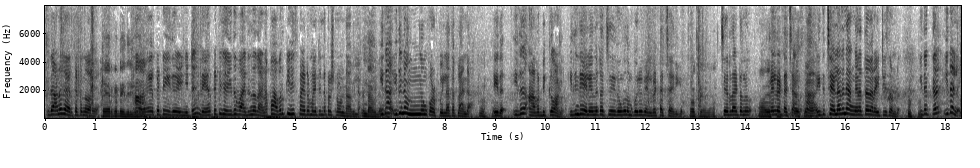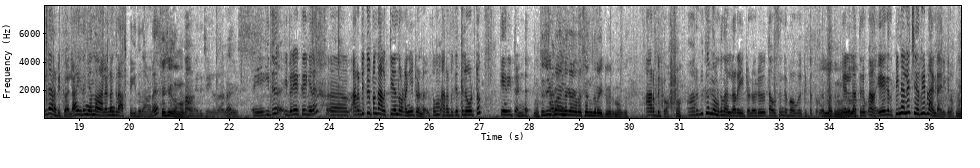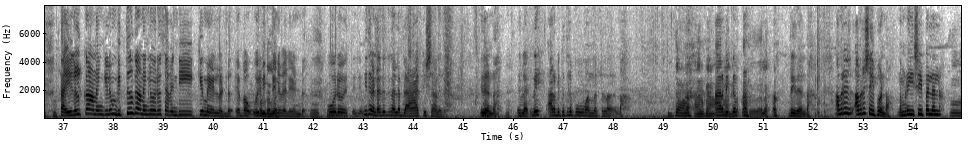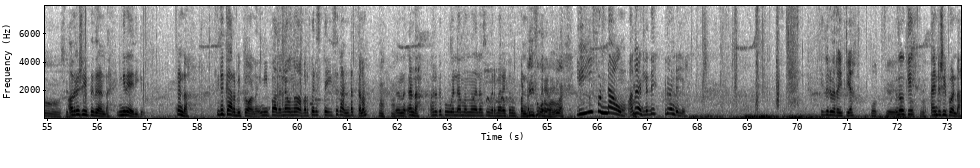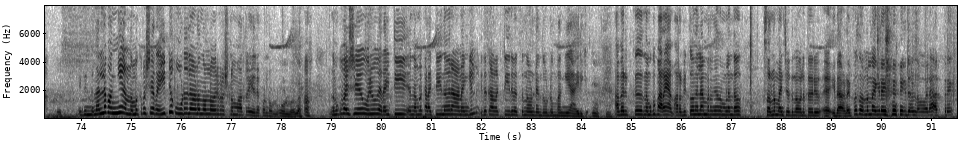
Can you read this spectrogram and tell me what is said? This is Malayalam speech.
ഇതാണ് ഹെയർ കട്ട് എന്ന് പറയാം. ഹെയർ കട്ട് ആ ചെയ്തിരിക്കുന്നത് ഹെയർ കട്ട് ചെയ്ത് കഴിഞ്ഞിട്ട് ഹെയർ കട്ട് ചെയ്ത് വരുന്നതാണ്. അപ്പൊ അവർക്ക് ഇനി സ്പൈഡർ മൈറ്റിന്റെ പ്രശ്നം ഉണ്ടാവില്ല. ഉണ്ടാവില്ല. ഇതാ ഇതിനൊന്നും കുഴപ്പമില്ലാത്ത പ്ലാന്റാ ഇത് ഇത് അറബിക്കമാണ്. ഇതിന്റെ ഇലയൊന്ന് ടച്ച് ചെയ്ത് നോക്കുമ്പോൾ നമുക്കൊരു വെൽവെറ്റ് ടച്ച് ആയിരിക്കും. ഓക്കെ ചെറുതായിട്ടൊന്ന് വെൽവെറ്റ് ടച്ച് ആണ്. ആ ഇത് ചിലതിന് അങ്ങനത്തെ വെറൈറ്റീസ് ഉണ്ട്. ഇതൊക്കെ ഇതല്ല ഇത് അറബിക്കോ അല്ല ഇത് ഞാൻ നാലെണ്ണം ഗ്രാഫ്റ്റ് ചെയ്തതാണ്. ആ ഇത് ചെയ്തതാണ്. ഇത് ഇവരെയൊക്കെ ഇങ്ങനെ അറബിക്ക ഇപ്പം കളക്ട് ചെയ്യാൻ തുടങ്ങിയിട്ടുണ്ട്. ഇപ്പം അറബിക്കത്തിലോട്ടും കയറിയിട്ടുണ്ട് ഏകദേശം എന്ത് റേറ്റ് വരും നമുക്ക്? അറബിക്കോ? അറബിക്കോ നമുക്ക് നല്ല റേറ്റ് ഉണ്ട്. ഒരു തൗസൻഡ് അബവ് കിട്ടത്തുള്ളൂ. എല്ലാത്തിനും ആ ഏകദേശം പിന്നെ അല്ലെ ചെറിയ പ്ലാന്റ് ആയിരിക്കണം. തൈകൾക്കാണെങ്കിലും വിത്തുകൾക്കാണെങ്കിലും ഒരു സെവന്റിക്ക് മേളിലുണ്ട്. എബവ് ഒരു വിത്തിന് വിലയുണ്ട്. ഓരോ ഇത് കണ്ട? ഇത് നല്ല ബ്ലാക്കിഷ് ആണ് ഇത്. ഇത് കണ്ട? ഇത് ബ്ലാക്ക് ഇതേ അറബിക്കത്തിൽ പൂ വന്നിട്ടുള്ളത് കണ്ട? അറബിക്കം. ഇത് ഇത് കണ്ട? അവർ അവരുടെ ഷേപ്പ് കണ്ടോ നമ്മുടെ ഈ ഷേപ്പ് അല്ലല്ലോ. അവരുടെ ഷേപ്പ് ഇത് കണ്ട? ഇങ്ങനെയായിരിക്കും. കണ്ട? ഇതൊക്കെ അറബിക്കമാണ് ഇനിയിപ്പോൾ അതെല്ലാം ഒന്ന് അവർക്കൊരു സ്പേസ് കണ്ടെത്തണം. കണ്ട? അവരൊക്കെ പൂവെല്ലാം വന്ന് നല്ല സുന്ദരമാരായിട്ട് നിൽപ്പുണ്ട് ലീഫ് ഉണ്ടാവും. അത് കണ്ടില്ലേ? ഇത് കണ്ടില്ലേ? ഇതൊരു വെറൈറ്റിയാ ഓക്കെ ഇത് നോക്കി. അതിന്റെ ഷീപ്പ് കണ്ട? ഇതിന്റെ നല്ല ഭംഗിയാണ്. നമുക്ക് പക്ഷെ റേറ്റ് കൂടുതലാണെന്നുള്ള ഒരു പ്രശ്നം മാത്രമേ ഇതിനെ കൊണ്ടുള്ളൂ. ആ. നമുക്ക് പക്ഷേ ഒരു വെറൈറ്റി നമ്മൾ കളക്ട് ചെയ്യുന്നവരാണെങ്കിൽ ഇത് കളക്ട് ചെയ്ത് വെക്കുന്നതുകൊണ്ട് എന്തുകൊണ്ടും ഭംഗിയായിരിക്കും. അവർക്ക് നമുക്ക് പറയാം. അറബിക്കോ എന്നെല്ലാം പറഞ്ഞാൽ നമ്മളെന്തോ സ്വർണം വാങ്ങിച്ചു വെക്കുന്ന പോലത്തെ ഒരു ഇതാണ്. ഇപ്പൊ സ്വർണം ഭയങ്കര ഇതുള്ള പോലെ അത്രയും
